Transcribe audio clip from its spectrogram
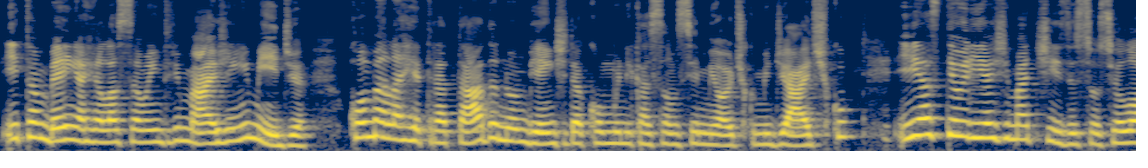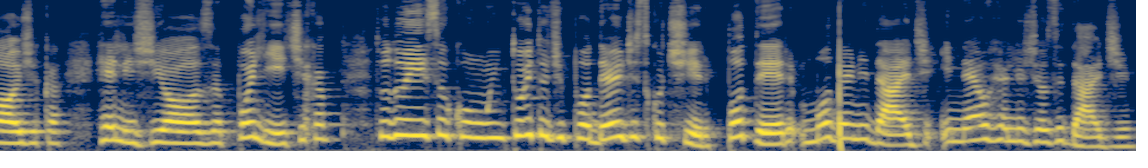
e também a relação entre imagem e mídia, como ela é retratada no ambiente da comunicação semiótico-midiático e as teorias de matizes sociológica, religiosa, política, tudo isso com o intuito de poder discutir poder, modernidade e neorreligiosidade.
